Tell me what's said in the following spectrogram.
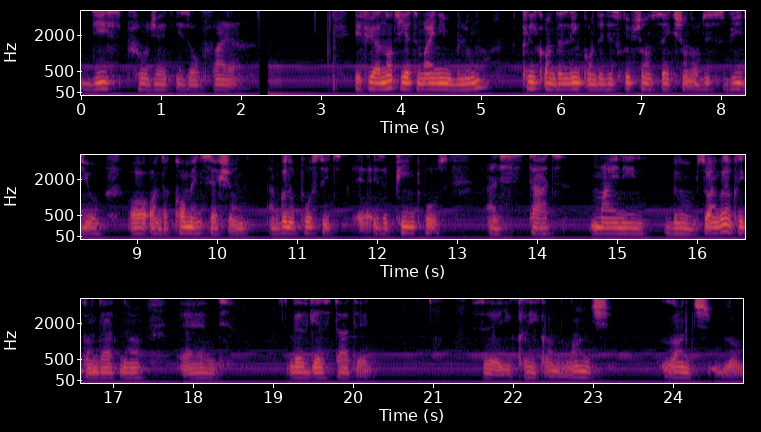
This project is on fire if you are not yet mining Blum, click on the link on the description section of this video or on the comment section. I'm going to post it uh, as a pinned post and start mining Blum. So I'm going to click on that now and let's get started. So you click on launch, launch Blum,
